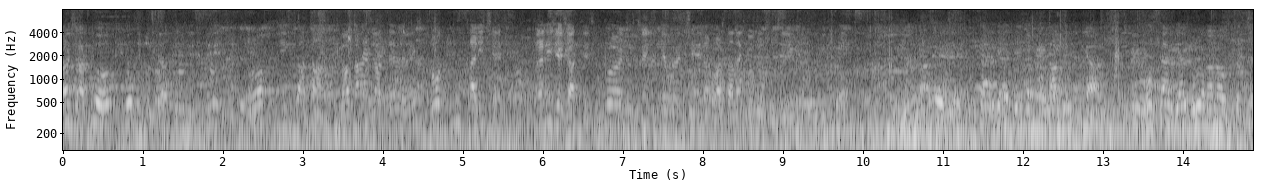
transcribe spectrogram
Arkadaşlar bu caddenin ismi Rotting Gatan. Gatan cadde demek Rotting Kraliçe. Kraliçe Caddesi. Böyle üzerinde böyle şeyler var. Zaten görüyorsunuz. Zilin doğru gidiyor. Sergel diye bir meydan dedim ya. O Sergel buranın ana noktası.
